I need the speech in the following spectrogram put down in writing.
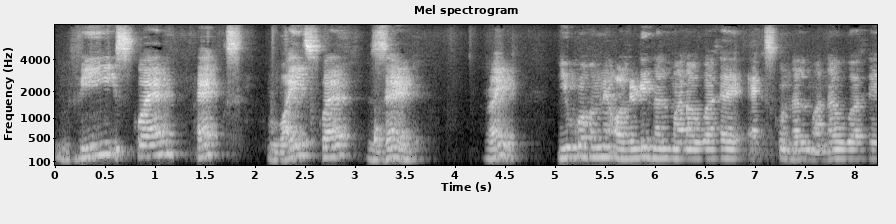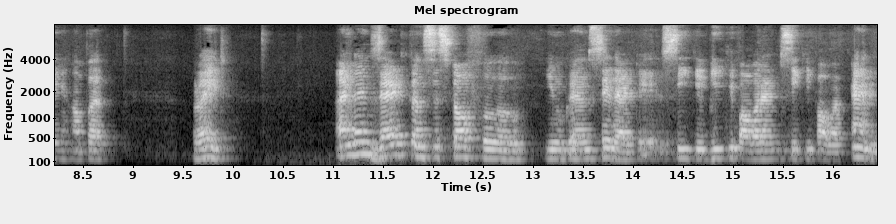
v square x y square z right u को हमने ऑलरेडी नल माना हुआ है, x को नल माना हुआ है यहाँ पर right and then z consist of you can say that c की b की पावर एंड c की पावर n.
